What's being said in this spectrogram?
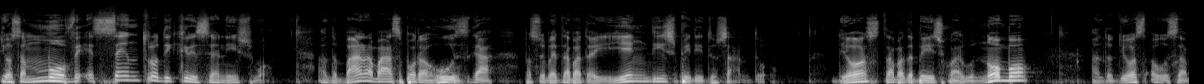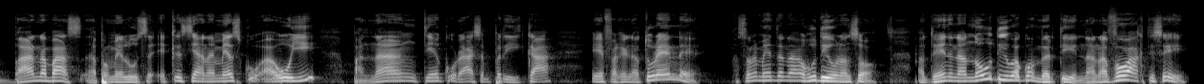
Deus move o centro do cristianismo. Ando Barnabas para juzgar, para subir a batalha do Espírito Santo. Deus estava de beijo com algo novo, ando Deus usa Barnabas, na primeira usa é cristiana mesmo, a ui, para não ter coragem de predicar e fazer naturalmente. Não somente na judeu, não só. Então, ainda não judeu a convertir, não na voar, sei.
